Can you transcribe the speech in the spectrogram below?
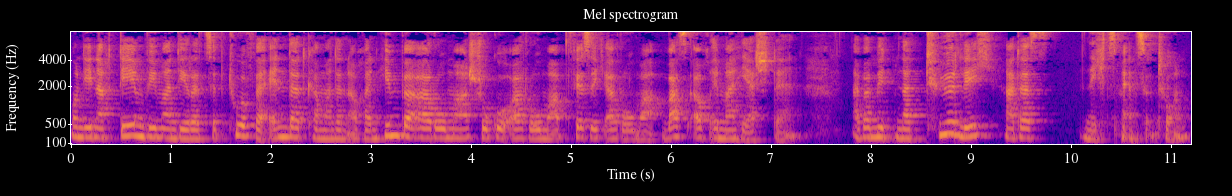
Und je nachdem, wie man die Rezeptur verändert, kann man dann auch ein Himbeeraroma, Schokoaroma, Pfirsicharoma, was auch immer herstellen. Aber mit natürlich hat das nichts mehr zu tun.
